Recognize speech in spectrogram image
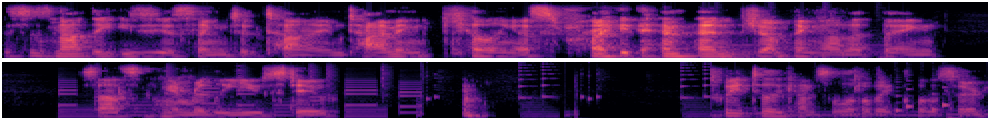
This is not the easiest thing to time. Timing killing a sprite and then jumping on a thing. It's not something I'm really used to. Wait till he comes a little bit closer.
